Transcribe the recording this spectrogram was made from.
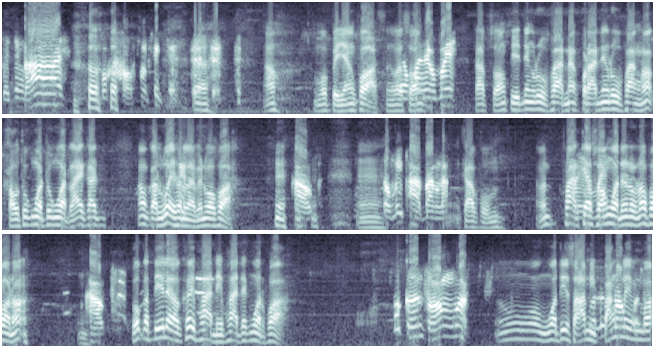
เป็นจังไดพวกเขาเออเอาว่าเป็นหยังพ่อซึ่งว่าเอาสอไหงมเอาไหมครับสองตีนยังรู้พลาดนักปราชญ์ยังรู้ฟังเนาะเขาทุกงวดทุกงวดหลายครับเอากันรวยเท่านั้นแหละเป็นว่าพ่อเขาเออต้องไม่ผ่าดบ้างละครับผม มันพลาดแค่สองงวดนั่นหรอกเนาะพ่อเนาะครับปกติแล้วเคยพลาดนี่พลาดจากงวดพ่อก็เกินสองงวดโอ้งวดที่สามนี่ปังเลยมันบ่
